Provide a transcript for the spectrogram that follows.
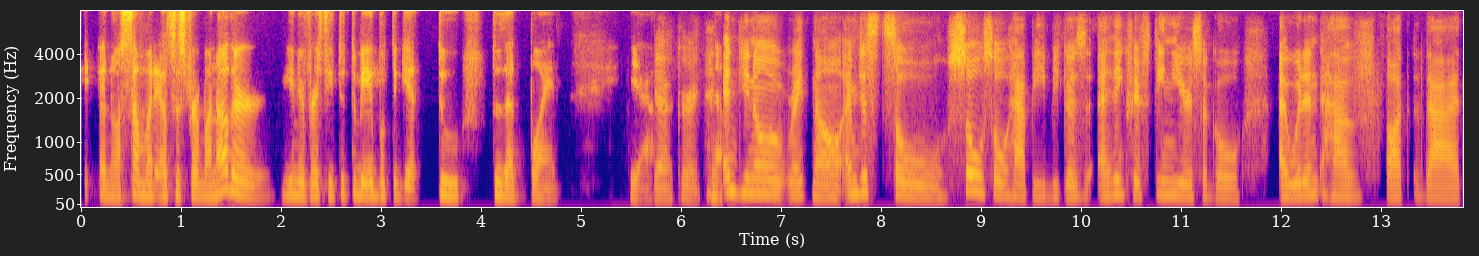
you know someone else's from another university to, to be able to get to to that point yeah Yeah, correct. No. And you know, right now I'm just so so so happy because I think 15 years ago I wouldn't have thought that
